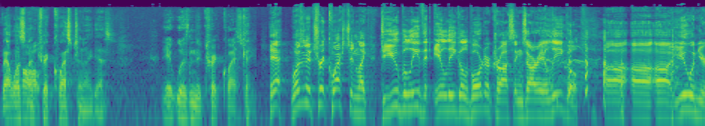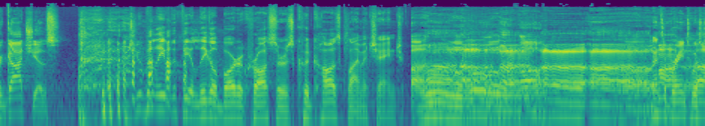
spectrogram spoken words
That wasn't call- a trick question, I guess. It wasn't a trick question. Yeah, wasn't a trick question like, do you believe that illegal border crossings are illegal? uh, uh, uh, you and your gotchas. Do you believe that the illegal border crossers could cause climate change? Uh, That's a brain twister.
